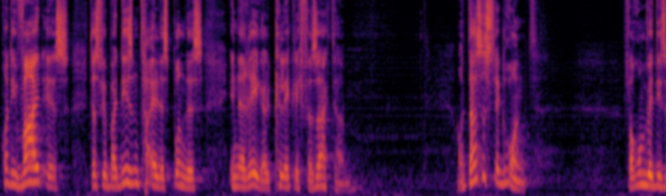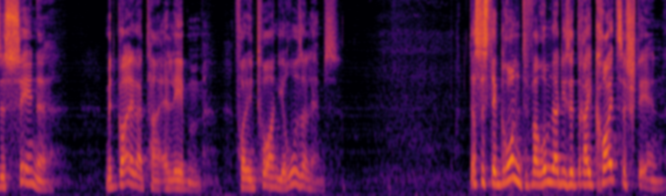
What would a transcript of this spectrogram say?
Und die Wahrheit ist, dass wir bei diesem Teil des Bundes in der Regel kläglich versagt haben. Und das ist der Grund, warum wir diese Szene mit Golgatha erleben vor den Toren Jerusalems. Das ist der Grund, warum da diese drei Kreuze stehen.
